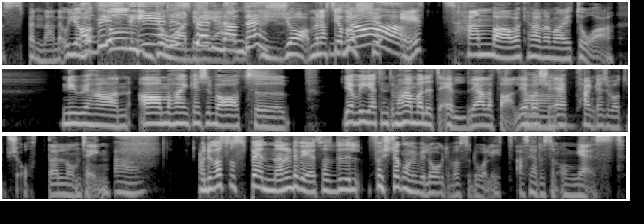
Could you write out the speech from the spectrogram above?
spännande. Och jag Ja, var visst ung är då. det spännande? Ja men alltså jag var Ja! 21, han var, vad kan han ha varit då? Nu är han, ja men han kanske var typ, jag vet inte men han var lite äldre i alla fall. Jag var Ja. 21, han kanske var typ 28 eller någonting. Och det var så spännande du vet för att vi, första gången vi låg det var så dåligt, alltså jag hade sån ångest.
